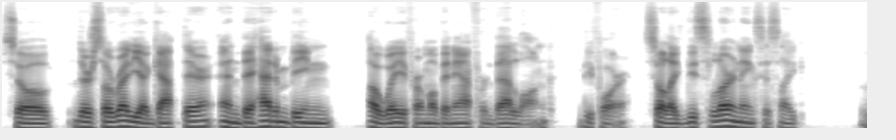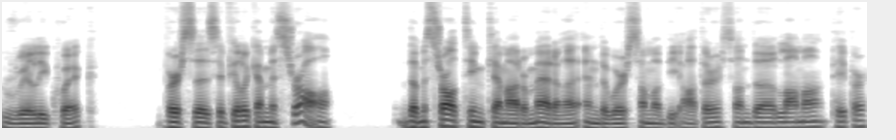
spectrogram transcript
So there's already a gap there, and they hadn't been away from OpenAI for that long before. So like these learnings is like really quick. Versus if you look at Mistral, the Mistral team came out of Meta, and there were some of the authors on the Llama paper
